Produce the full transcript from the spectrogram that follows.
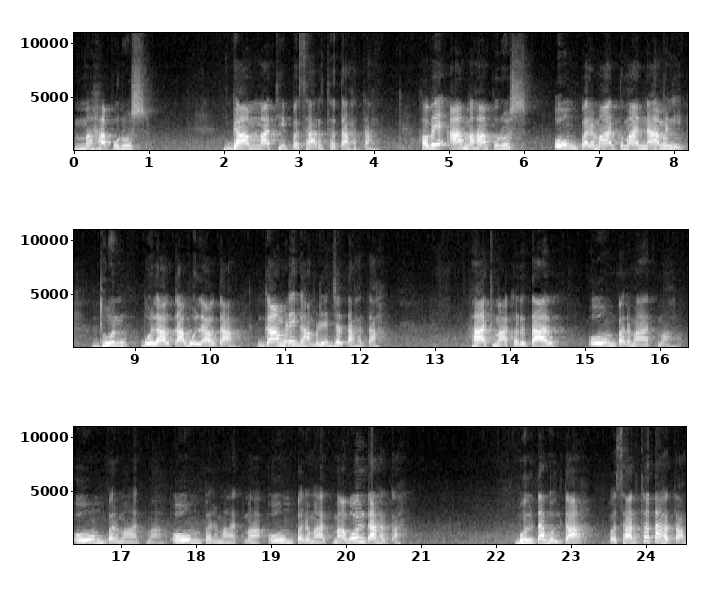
મહાપુરુષ ગામમાંથી પસાર થતા હતા. હવે આ મહાપુરુષ ઓમ પરમાત્મા નામની ધૂન બોલાવતા બોલાવતા ગામડે ગામડે જતા હતા. હાથમાં કરતાલ, ઓમ પરમાત્મા ઓમ પરમાત્મા ઓમ પરમાત્મા ઓમ પરમાત્મા બોલતા હતા. બોલતા બોલતા પસાર થતા હતા.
